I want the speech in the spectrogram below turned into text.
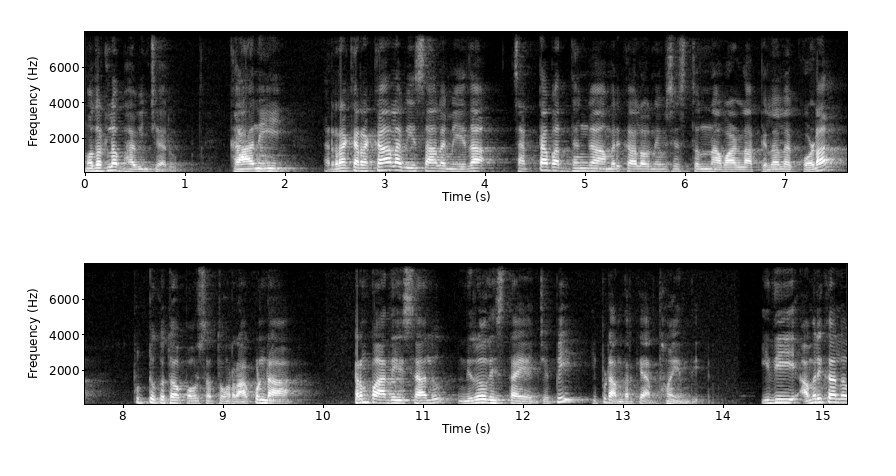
మొదట్లో భావించారు. కానీ రకరకాల వీసాల మీద చట్టబద్ధంగా అమెరికాలో నివసిస్తున్న వాళ్ళ పిల్లలకు కూడా పుట్టుకతో పౌరసత్వం రాకుండా ట్రంప్ ఆదేశాలు నిరోధిస్తాయని చెప్పి ఇప్పుడు అందరికీ అర్థమైంది. ఇది అమెరికాలో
